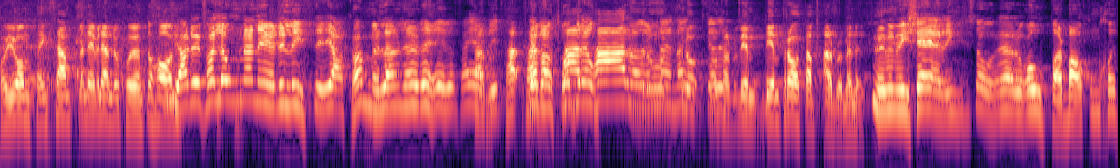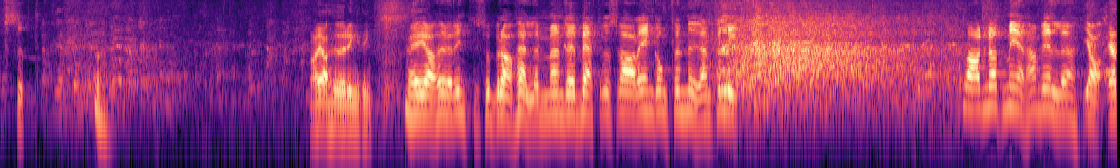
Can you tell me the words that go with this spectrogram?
Och ju omtänksamt, men det är väl ändå skönt att ha en... Ja, du får lugna ner dig lite. Jag kommer när det är färdigt. Far- Det var Farbror, förlåt, förlåt. Vem, vem pratar farbror med nu? Men Min kärring står här och ropar bakom sköfset. Ja, jag hör ingenting. Nej, jag hör inte så bra heller, men det är bättre att svara en gång för mycket än för lite. Var det något mer han ville? Ja, jag,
